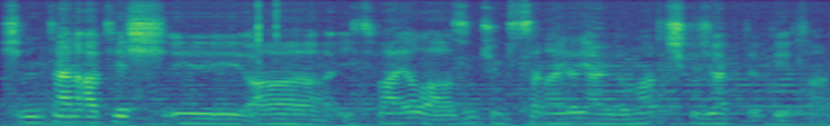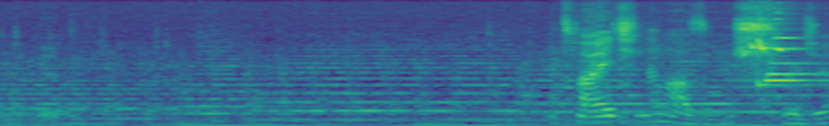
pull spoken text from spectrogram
Şimdi bir tane ateş e, aa, itfaiye lazım çünkü sanayide yangınlar çıkacaktır diye tahmin ediyorum. İtfaiye için ne lazımmış hoca?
